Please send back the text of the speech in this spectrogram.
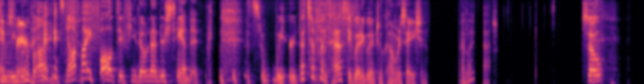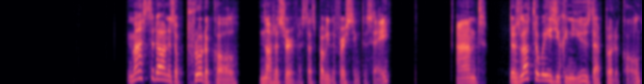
And we fair. move on. It's not my fault if you don't understand it. it's weird. That's a fantastic way to go into a conversation. I like that. So, Mastodon is a protocol, not a service. That's probably the first thing to say. And there's lots of ways you can use that protocol.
